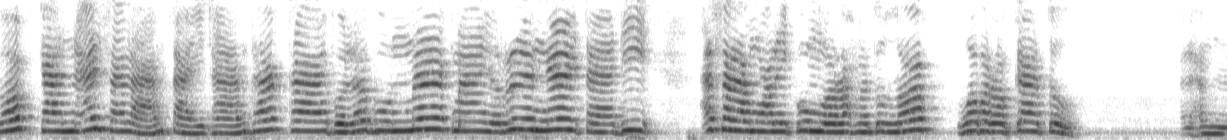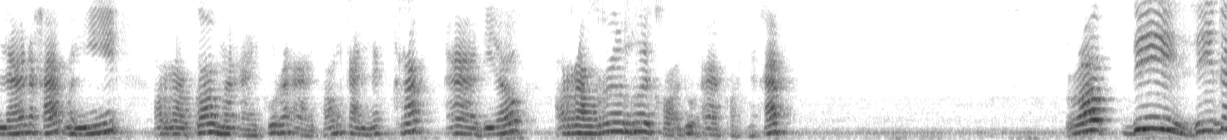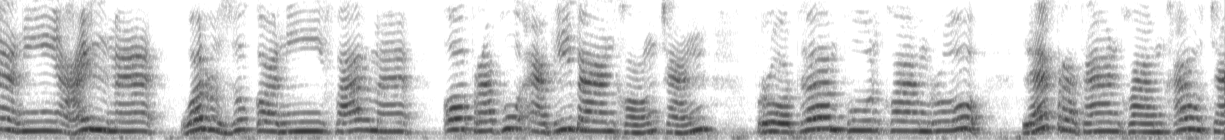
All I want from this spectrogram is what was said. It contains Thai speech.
พบกันให้สลามไต่ถามทักทายผลบุญมากมายเรื่องง่ายแต่ดี อัสสลามุอะลัยกุมวะราะห์มะตุลลอฮ์วะบะเราะกาตุอัลฮัมดุลิลละนะครับ วันนี้เราก็มาอ่านกุรอานพร้อมกันนะครับ อ่าเดี๋ยวเราเริ่มด้วยขอดุอาก่อนนะครับรับบีซิดานีอิลมาวรซุกานีฟามา โอ้พระผู้อภิบาลของฉัน โปรดเพิ่มพูนความรู้ และประทานความเข้าใจ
